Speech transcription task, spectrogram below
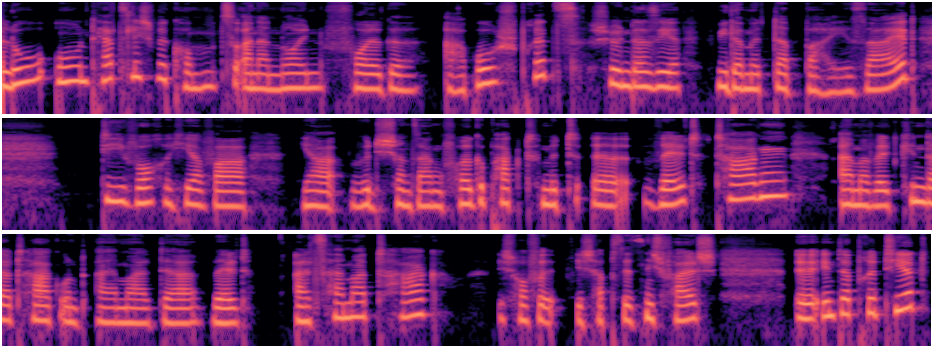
Hallo und herzlich willkommen zu einer neuen Folge Abo Spritz. Schön, dass ihr wieder mit dabei seid. Die Woche hier war, ja, würde ich schon sagen, vollgepackt mit äh, Welttagen. Einmal Weltkindertag und einmal der Welt-Alzheimer-Tag. Ich hoffe, ich habe es jetzt nicht falsch äh, interpretiert.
